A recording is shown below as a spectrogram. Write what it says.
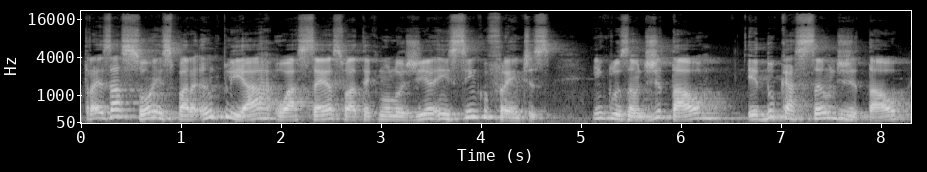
traz ações para ampliar o acesso à tecnologia em cinco frentes: inclusão digital, educação digital,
